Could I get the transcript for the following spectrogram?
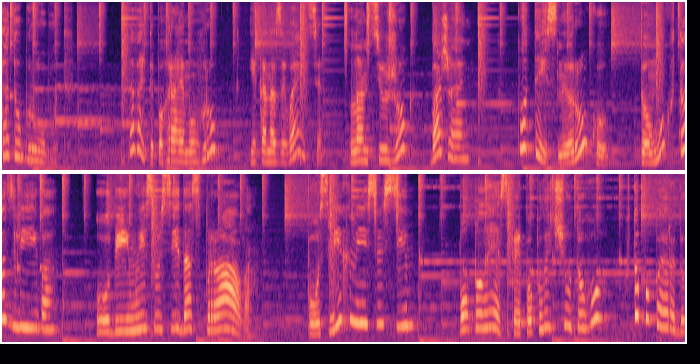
та добробут. Давайте пограємо в гру, яка називається Ланцюжок бажань. Потисни руку тому, хто зліва. Обійми сусіда справа. Посміхнись усім, поплескай по плечу того, хто попереду.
